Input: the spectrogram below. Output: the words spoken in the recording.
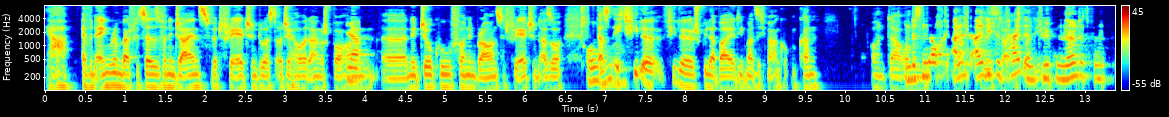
ja, Evan Engram beispielsweise von den Giants wird Free Agent, du hast OJ Howard angesprochen, ja. äh, Nick Joku von den Browns wird Free Agent. Also oh. da sind echt viele, viele Spieler bei, die man sich mal angucken kann. Und darum. Und das sind auch all, all diese Tight End Typen, ne? Das sind,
